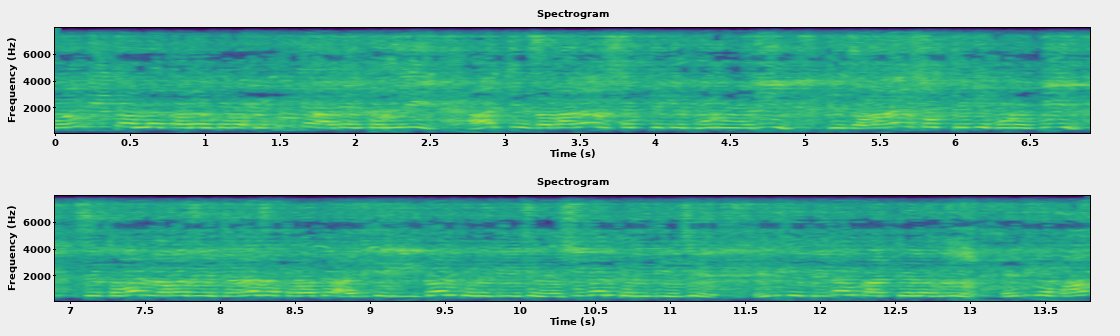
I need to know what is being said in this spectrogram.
কোনোদিন তো আল্লাহ তাআলার কোনো হুকুমকে আদায় করনি। আর যে জামানার সব থেকে বড় ওলি, যে জামানার সব থেকে বড় পীর, সে তোমার নামাজের জানাজা পড়াতে আজকে ইনকার করে দিয়েছে, অস্বীকার করে দিয়েছে। এদিকে বেটাও কাঁদতে লাগল, এদিকে মাও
